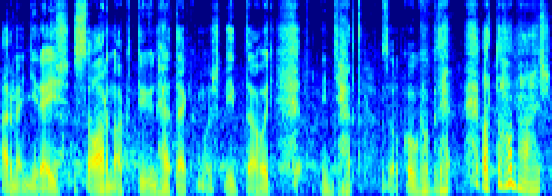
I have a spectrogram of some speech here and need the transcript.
Bármennyire is szarnak tűnhetek most itt, ahogy mindjárt zokogok, de a Tamás...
